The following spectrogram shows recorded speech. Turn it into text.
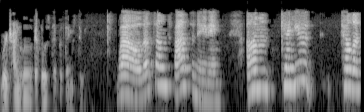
we're trying to look at those type of things too. Wow, that sounds fascinating. Um, can you tell us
